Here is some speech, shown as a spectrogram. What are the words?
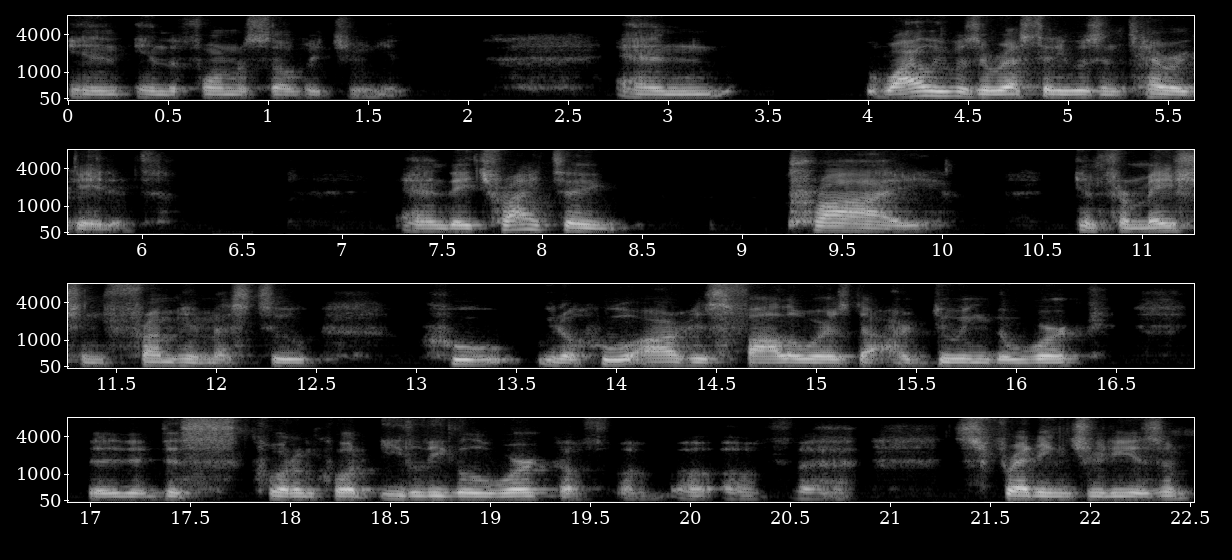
in, in the former Soviet Union. And while he was arrested, he was interrogated. And they tried to pry information from him as to who, you know, who are his followers that are doing the work, this quote unquote illegal work of, of, of uh, spreading Judaism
